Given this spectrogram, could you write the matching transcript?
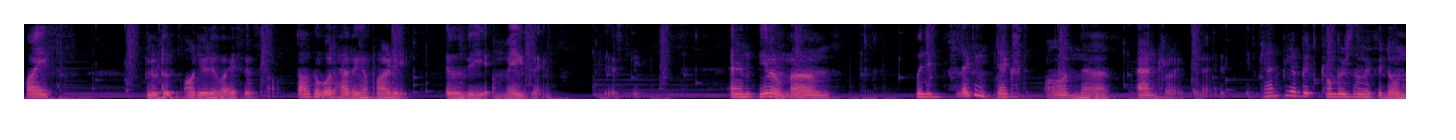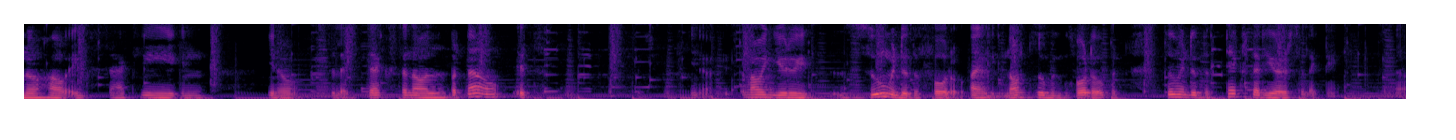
five Bluetooth audio devices. Now, talk about having a party; it'll be amazing, seriously. And you know, um, when you're selecting text on uh, Android, you know, it, it can be a bit cumbersome if you don't know how exactly you can, you know, select text and all. But now it's it's you know it's allowing you to zoom into the photo i mean not zoom into the photo but zoom into the text that you're selecting you know,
